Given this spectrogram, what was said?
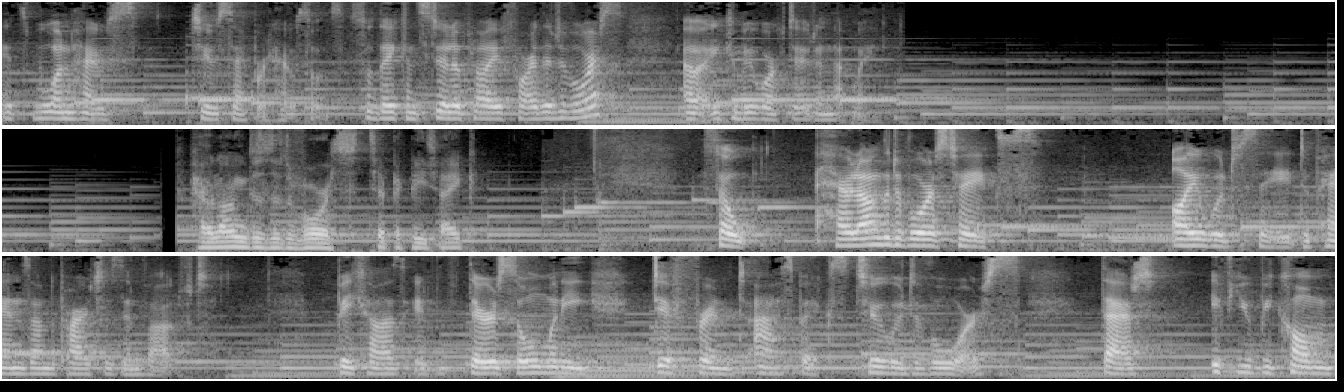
It's one house, two separate households. So they can still apply for the divorce. Uh, it can be worked out in that way. How long does a divorce typically take? So, how long the divorce takes, I would say, depends on the parties involved. Because it, are so many different aspects to a divorce that if you become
